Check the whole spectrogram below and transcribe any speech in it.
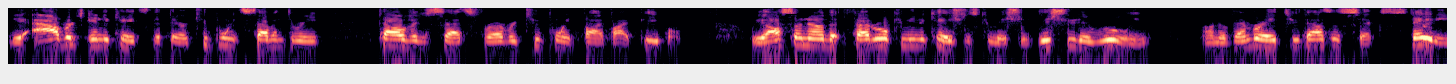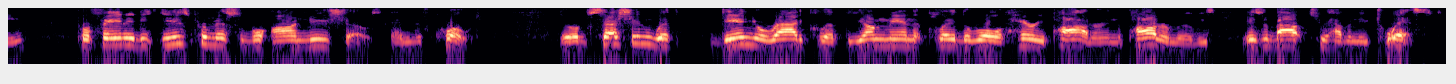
The average indicates that there are 2.73 television sets for every 2.55 people. We also know that Federal Communications Commission issued a ruling on November 8, 2006, stating profanity is permissible on news shows. End of quote. The obsession with Daniel Radcliffe, the young man that played the role of Harry Potter in the Potter movies, is about to have a new twist.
